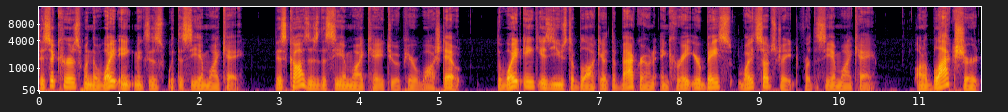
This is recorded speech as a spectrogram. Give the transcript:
This occurs when the white ink mixes with the CMYK. This causes the CMYK to appear washed out. The white ink is used to block out the background and create your base white substrate for the CMYK. On a black shirt,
